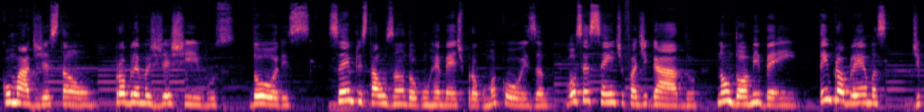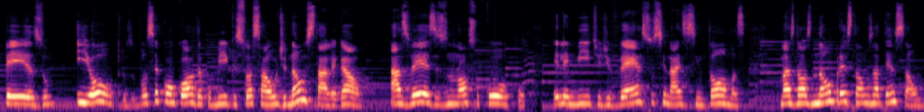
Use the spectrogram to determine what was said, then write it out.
com má digestão, problemas digestivos, dores, sempre está usando algum remédio para alguma coisa, você sente fadigado, não dorme bem, tem problemas de peso e outros, você concorda comigo que sua saúde não está legal? Às vezes, no nosso corpo, ele emite diversos sinais e sintomas, mas nós não prestamos atenção.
